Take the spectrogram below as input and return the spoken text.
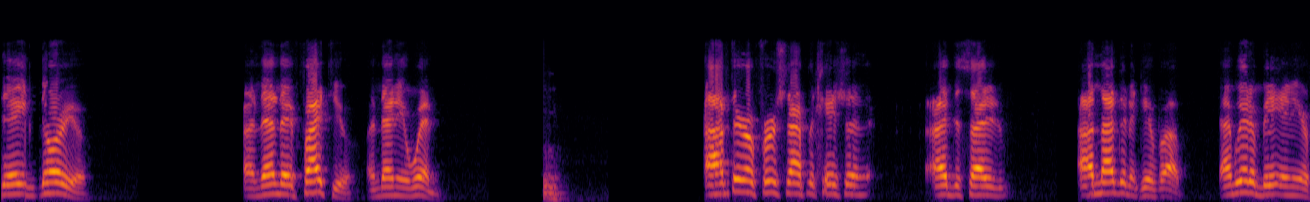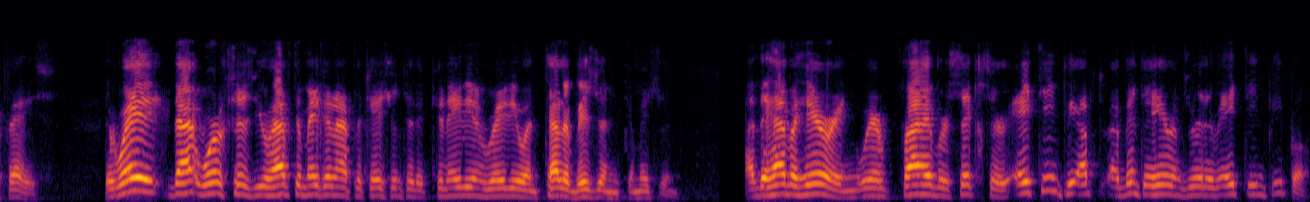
they ignore you, and then they fight you, and then you win. Mm. After a first application, I decided I'm not going to give up. I'm going to be in your face. The way that works is you have to make an application to the Canadian Radio and Television Commission. And they have a hearing where five or six or 18 people, I've been to hearings where there are 18 people.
